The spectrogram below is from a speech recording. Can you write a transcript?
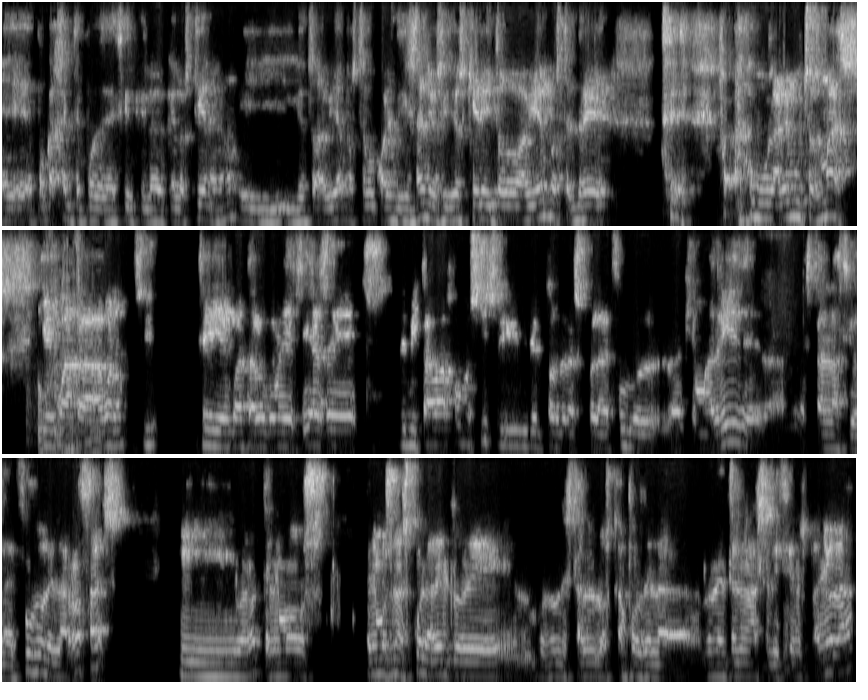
eh, poca gente puede decir que, que los tiene, ¿no? Y, yo todavía pues tengo 46 años, si Dios quiere y todo va bien, pues tendré, acumularé muchos más. Y en cuanto a, bueno, sí, Sí, en cuanto a lo que me decías de, mi trabajo, pues sí, soy director de la Escuela de Fútbol aquí en Madrid, está en la ciudad del fútbol, en Las Rozas, y bueno, tenemos, tenemos una escuela dentro de pues, donde están los campos de la, donde entrena la selección española,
